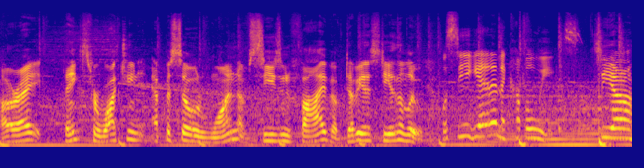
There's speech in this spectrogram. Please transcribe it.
All right, thanks for watching episode one of season five of WSD in the Loop. We'll see you again in a couple weeks. See ya!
